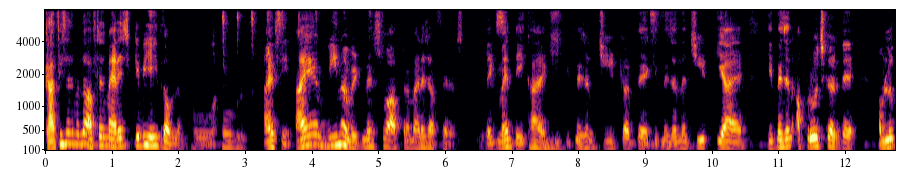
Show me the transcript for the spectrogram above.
काफ़ी सारे मतलब आफ्टर मैरिज के भी यही problem bro. I've seen. I have been a witness to after marriage affairs. Like मैं देखा है कि कितने जन चीट करते हैं कितने जन ने चीट किया है कितने जन अप्रोच करते हैं। हम लोग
